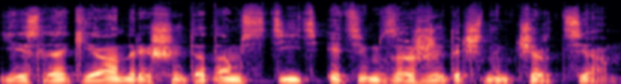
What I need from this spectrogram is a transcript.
если океан решит отомстить этим зажиточным чертям.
